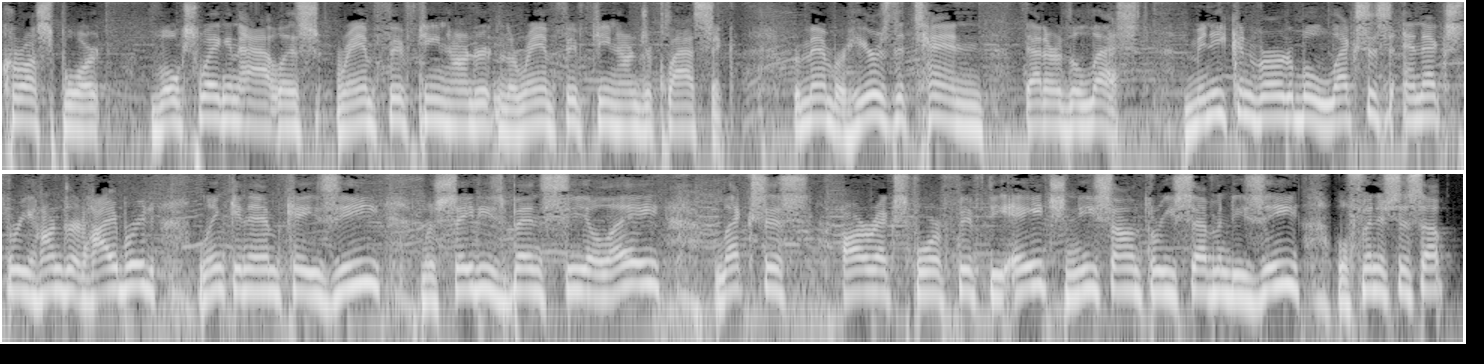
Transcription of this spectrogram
Cross Sport, Volkswagen Atlas, Ram 1500, and the Ram 1500 Classic. Remember, here's the 10 that are the less Mini convertible Lexus NX 300 hybrid, Lincoln MKZ, Mercedes Benz CLA, Lexus RX 450H, Nissan 370Z. We'll finish this up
